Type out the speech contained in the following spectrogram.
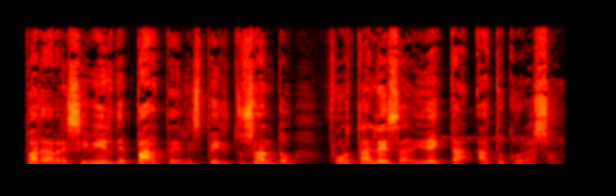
para recibir de parte del Espíritu Santo fortaleza directa a tu corazón.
